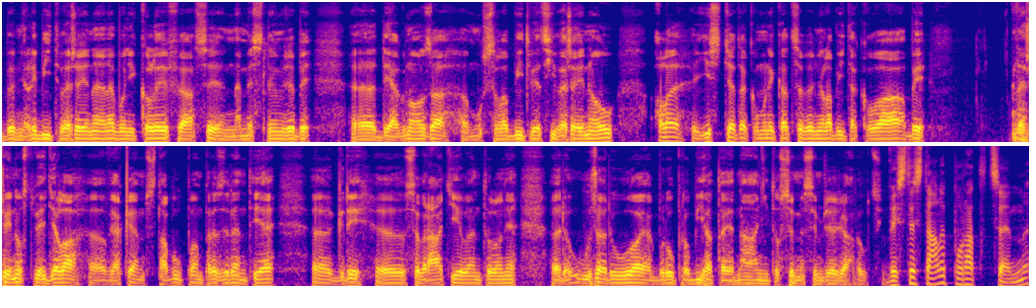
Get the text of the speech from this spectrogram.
by měly být veřejné nebo nikoliv, já si nemyslím, že by diagnóza musela být věcí veřejnou, ale jistě ta komunikace by měla být taková, aby veřejnost věděla, v jakém stavu pan prezident je, kdy se vrátí eventuálně do úřadu a jak budou probíhat ta jednání. To si myslím, že je žádoucí. Vy jste stále poradcem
